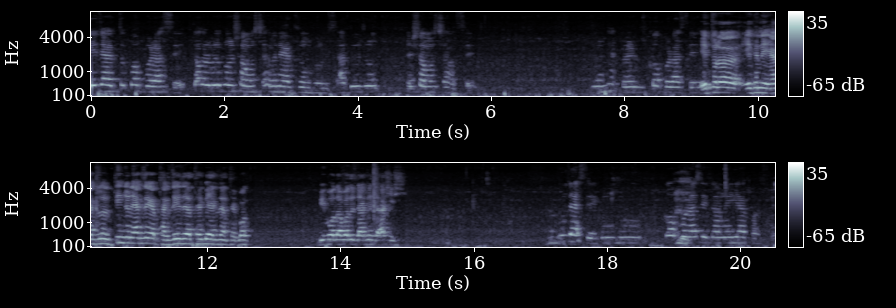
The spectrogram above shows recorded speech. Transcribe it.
এই জায়গায় তো কব্বর আছে তখন বলে কোনো সমস্যা হবে না একজন বলেছে। আর দুজন সমস্যা আছে। কব্বর আছে। এ তোরা এখানে একজন তিনজন এক জায়গায় থাক যে জায়গায় থাকবে এক জায়গায় থাকবে বিপদ আপদে আসিস। কিন্তু আছে কারণে ইয়া করছে।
